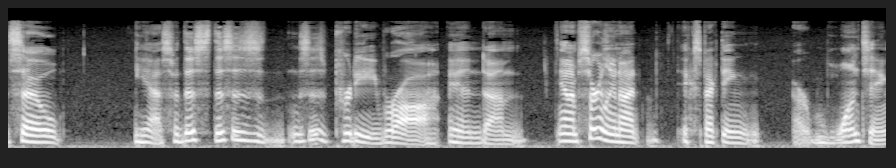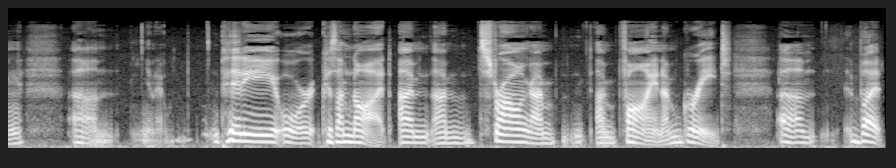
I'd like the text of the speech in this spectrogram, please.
so, yeah, so this, this is, this is pretty raw and, um, and I'm certainly not expecting or wanting, um, you know, pity or, cause I'm not, I'm, I'm strong. I'm, I'm fine. I'm great. Um, but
